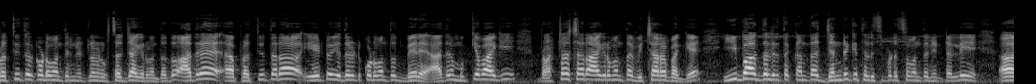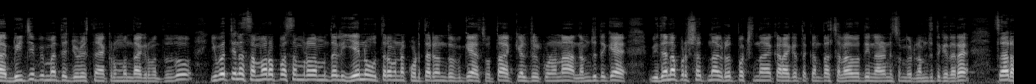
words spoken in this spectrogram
ಪ್ರತ್ಯುತ್ತರ ಕೊಡುವಂತ ನಿಟ್ಟಿನಲ್ಲಿ ಸಜ್ಜಾಗಿರುವಂತದ್ದು. ಆದ್ರೆ ಪ್ರತ್ಯುತ್ತರ ಏಟು ಎದುರಿಟ್ಟು ಕೊಡುವಂತದ್ದು ಬೇರೆ. ಆದರೆ ಮುಖ್ಯವಾಗಿ ಭ್ರಷ್ಟಾಚಾರ ಆಗಿರುವಂತಹ ವಿಚಾರ ಬಗ್ಗೆ ಈ ಭಾಗದಲ್ಲಿರ್ತಕ್ಕಂಥ ಜನರಿಗೆ ತಿಳಿಸಿಪಡಿಸುವಂತ ನಿಟ್ಟಿನಲ್ಲಿ ಬಿಜೆಪಿ ಮತ್ತೆ ಜೆಡಿಎಸ್ ನಾಯಕರು ಮುಂದಾಗಿರುವಂತದ್ದು. ಇವತ್ತಿನ ಸಮಾರೋಪ ಸಮಾರಂಭದಲ್ಲಿ ಏನು ಉತ್ತರವನ್ನು ಕೊಡ್ತಾರೆ ಅನ್ನೋದ್ರ ಬಗ್ಗೆ ಸ್ವತಃ ಕೇಳಿ ತಿಳ್ಕೊಳ್ಳೋಣ ನಮ್ಮ ಜೊತೆಗೆ ವಿಧಾನ ಪರಿಷತ್ನ ವಿರೋಧ ಪಕ್ಷ ನಾಯಕರಾಗಿರ್ತಕ್ಕಂಥ ಛಲವಾದಿ ನಾರಾಯಣಸ್ವಾಮಿ ಅವರು ನಮ್ಮ ಜೊತೆಗಿದ್ದಾರೆ ಸರ್,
